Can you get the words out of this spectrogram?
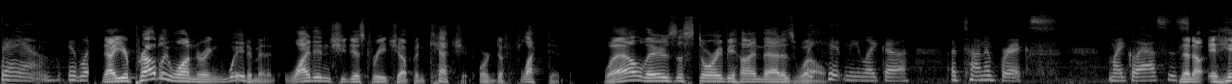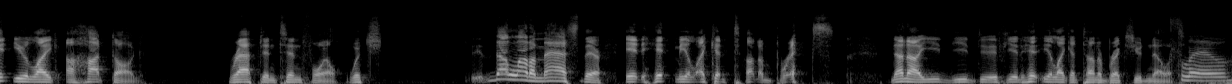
bam! It looked Now, you're probably wondering wait a minute, why didn't she just reach up and catch it or deflect it? Well, there's a story behind that as well. it hit me like a a ton of bricks. My glasses. No, no, it hit you like a hot dog wrapped in tinfoil, which not a lot of mass there. It hit me like a ton of bricks. No, no, you you do if you'd hit you like a ton of bricks, you'd know it. Flu.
